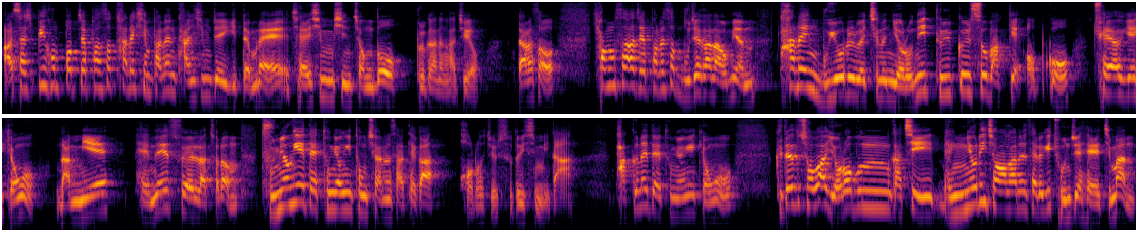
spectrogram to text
아시다시피 헌법재판소 탄핵 심판은 단심제이기 때문에 재심 신청도 불가능하지요. 따라서 형사 재판에서 무죄가 나오면 탄핵 무효를 외치는 여론이 들끓 수밖에 없고 최악의 경우 남미의 베네수엘라처럼 두 명의 대통령이 통치하는 사태가 벌어질 수도 있습니다. 박근혜 대통령의 경우 그때도 저와 여러분 같이 맹렬히 저항하는 세력이 존재했지만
